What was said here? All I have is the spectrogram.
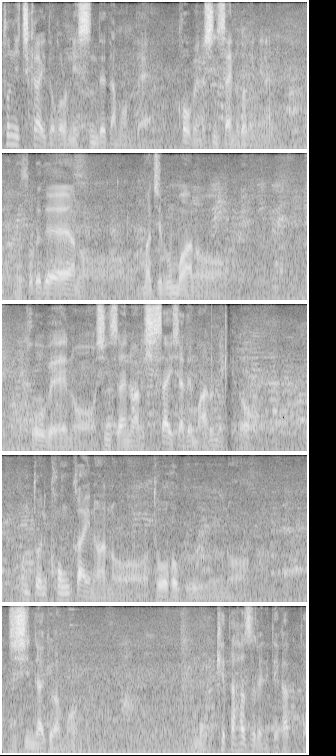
当に近いところに住んでたもんで神戸の震災の時にね。でそれであの、まあ、自分もあの神戸の震災のあの被災者でもあるねんけど本当に今回のあの東北の地震だけはもうもう桁外れにでかくて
